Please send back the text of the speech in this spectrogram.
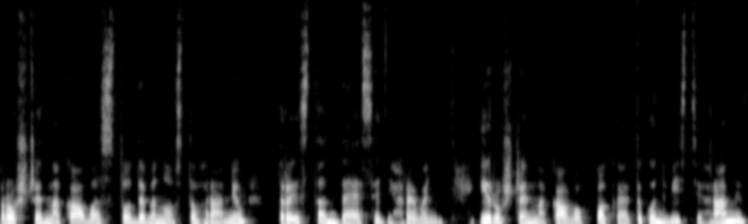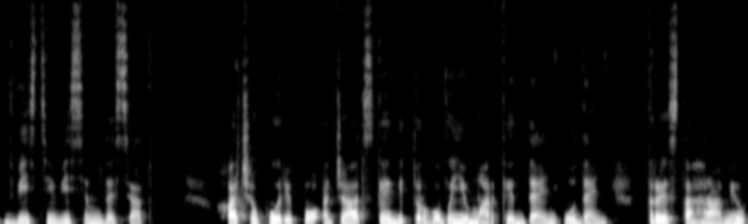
Розчинна кава 190 грамів 310 гривень. І розчинна кава в пакетику 200 грамів 280 Хачапурі по-аджарськи від торгової марки День у день 300 грамів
